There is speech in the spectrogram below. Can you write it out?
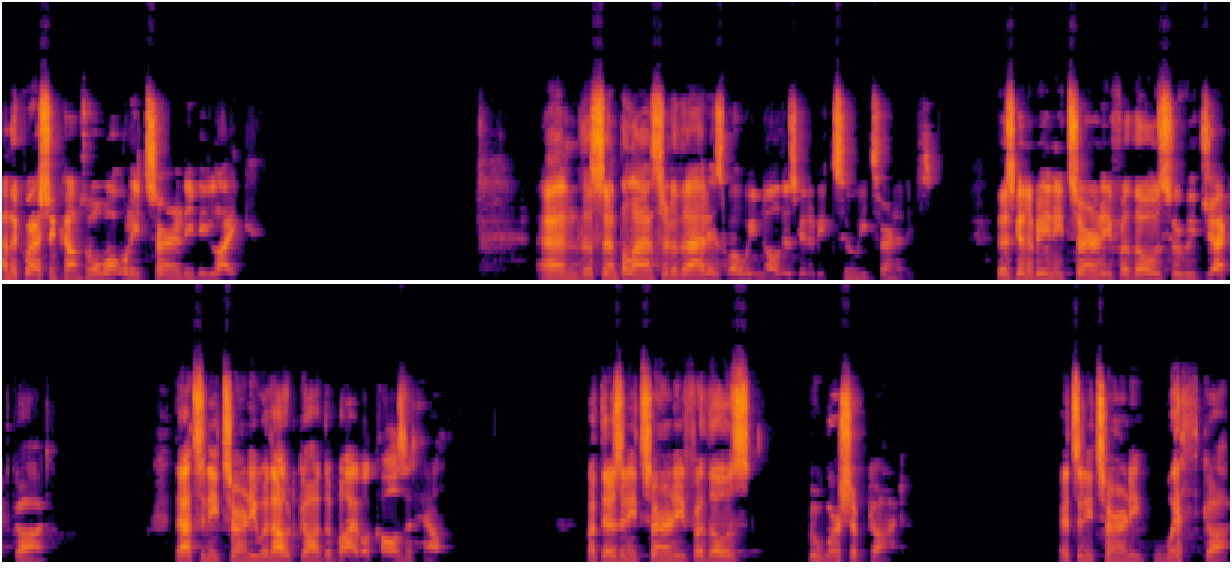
And the question comes, well, what will eternity be like? And the simple answer to that is, well, we know there's going to be two eternities. There's going to be an eternity for those who reject God. That's an eternity without God. The Bible calls it hell. But there's an eternity for those who worship God. It's an eternity with God.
